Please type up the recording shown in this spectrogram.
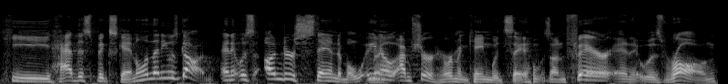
He had this big scandal and then he was gone. And it was understandable. You know, I'm sure Herman Cain would say it was unfair and it was wrong,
